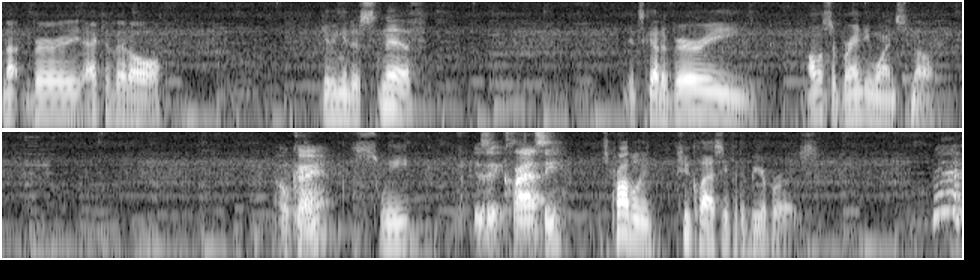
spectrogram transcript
not very active at all. Giving it a sniff, it's got a very, almost a brandy wine smell. Okay. Sweet. Is it classy? It's probably too classy for the beer bros. Yeah.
